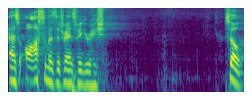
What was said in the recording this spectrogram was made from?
as awesome as the Transfiguration. So,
